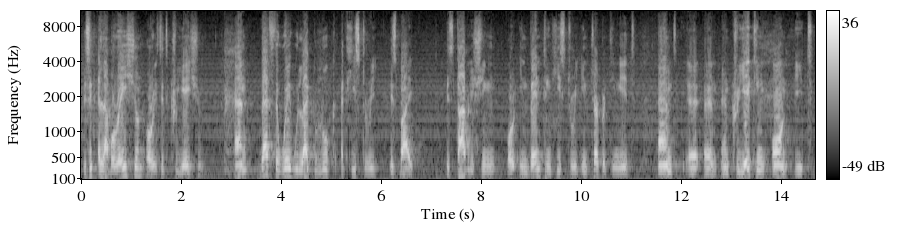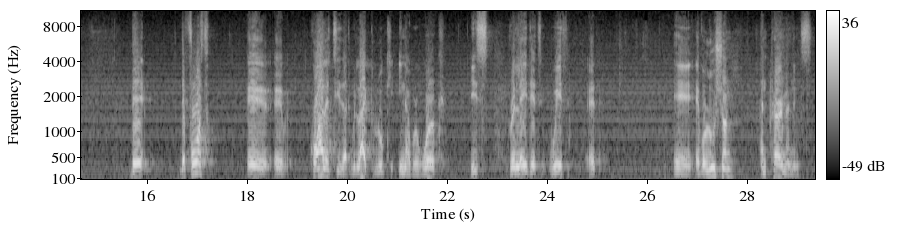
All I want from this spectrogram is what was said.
Is it elaboration or is it creation? And that's the way we like to look at history is by establishing or inventing history, interpreting it, and, uh, and, and, creating on it. The, the fourth uh, uh, quality that we like to look in our work is related with uh, uh, evolution and permanence.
